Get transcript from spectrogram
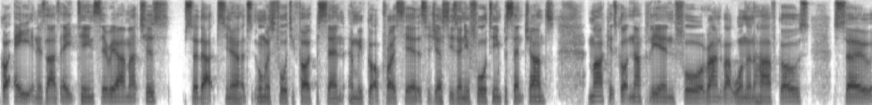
got eight in his last 18 Serie A matches. So that's you know that's almost 45%, and we've got a price here that suggests he's only a 14% chance. Market's got Napoli in for around about one and a half goals. So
